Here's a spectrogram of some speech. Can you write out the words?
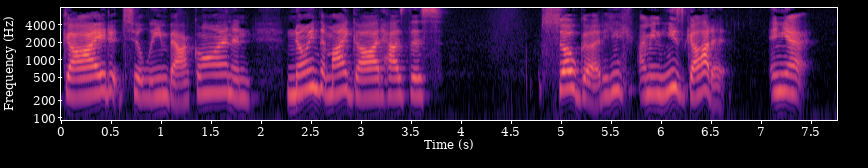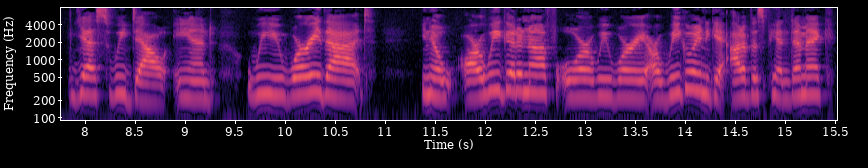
guide to lean back on and knowing that my God has this so good. He I mean, he's got it. And yet, yes, we doubt and we worry that you know, are we good enough or we worry are we going to get out of this pandemic?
